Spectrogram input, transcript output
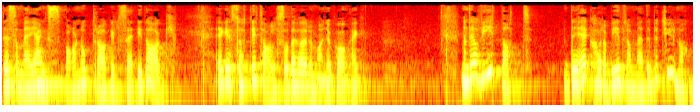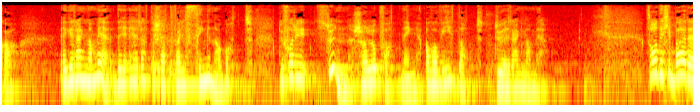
det som er gjengs barneoppdragelse i dag. Jeg er 70-talls, og det hører man jo på meg. Men det å vite at det jeg har å bidra med, det betyr noe. Jeg er regna med. Det er rett og slett velsigna godt. Du får ei sunn selvoppfatning av å vite at du er regna med. Så var det ikke bare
